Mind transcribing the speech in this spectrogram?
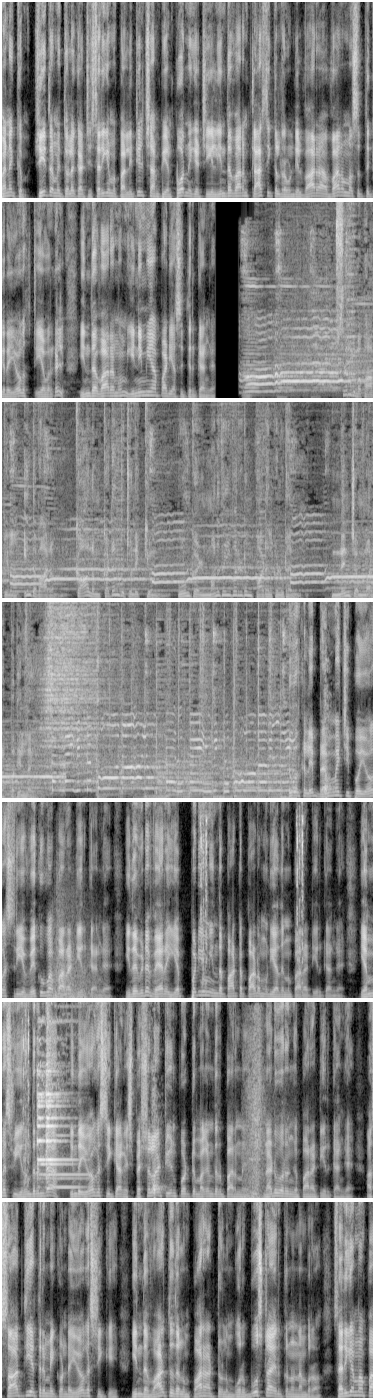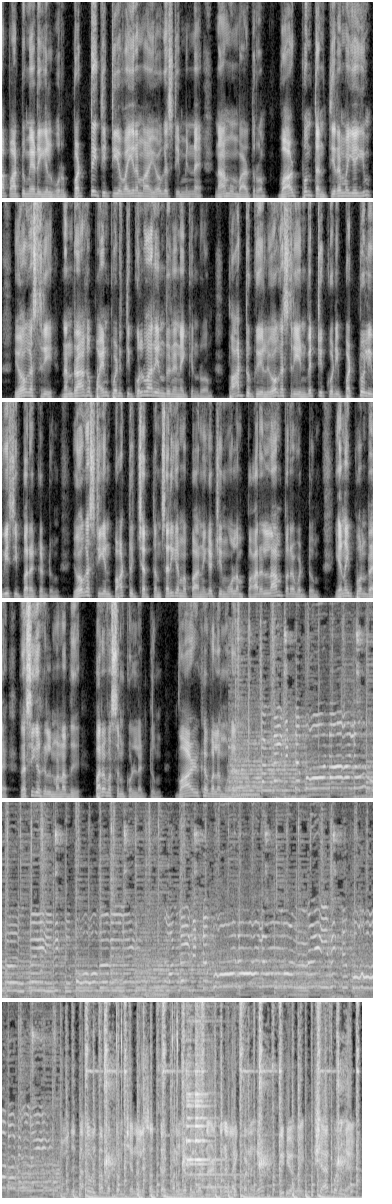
வணக்கம். ஜீ தமிழ் தொலைக்காட்சி Sarigamapa little champion போர் நிகழ்ச்சியில் இந்த வாரம் கிளாசிக்கல் ரவுண்டில் வார வாரம் அசத்துக்கிற யோகஸ்ரீ அவர்கள் இந்த வாரமும் இனிமையா பாடி அசைத்திருக்காங்க. சரிகமபாவில் இந்த வாரம் காலம் கடந்து ஜொலிக்கும் உங்கள் மனதை வருடும் பாடல்களுடன் நெஞ்சம் மறப்பதில்லை. போகவில்லை நடுவர்களே பிரம்மச்சி போய் யோகஸ்ரீயை வெகுவாக பாராட்டியிருக்காங்க. இதை விட வேற எப்படியும் இந்த பாட்டை பாட முடியாதுன்னு பாராட்டியிருக்காங்க. எம்எஸ்வி இருந்திருந்தா இந்த யோகஸ்ரீக்காக ஸ்பெஷலாக டியூன் போட்டு மகிழ்ந்திருப்பார்னு நடுவருங்க பாராட்டியிருக்காங்க. அசாத்திய திறமை கொண்ட யோகஸ்ரீக்கு இந்த வாழ்த்துதலும் பாராட்டுதலும் ஒரு பூஸ்டாக இருக்கணும்னு நம்புகிறோம் சரிகமாப்பா பாட்டு மேடையில் ஒரு பட்டை திட்டிய வைரமா யோகஸ்ரீ முன்ன நாமும் வாழ்த்துறோம். வாழ்ப்பும் தன் திறமையையும் யோகஸ்ரீ நன்றாக பயன்படுத்தி கொள்வார் என்று நினைக்கின்றோம். பாட்டுக்குயில் யோகஸ்ரீயின் வெற்றி கொடி பட்டொலி வீசி பறக்கட்டும். யோகஸ்ரீயின் பாட்டு சத்தம் சரிகமப்பா நிகழ்ச்சி மூலம் பாரெல்லாம் பரவட்டும் எனை போன்ற ரசிகர்கள் மனது பரவசம் கொள்ளட்டும். வாழ்க வளமுடன். தகவல் சேனலை சப்ஸ்கிரைப் பண்ணுங்கள் பெல் பட்டனை அழுத்துங்க லைக் பண்ணுங்கள் வீடியோவை ஷேர் பண்ணுங்கள்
